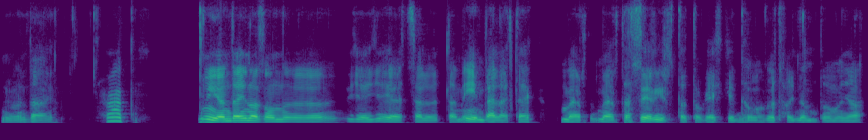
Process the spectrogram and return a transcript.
Jó, de- Hát, igen, de én azon ugye egy élc előttem, én veletek, mert, mert azért írtatok egy-két dolgot, hogy nem tudom, hogy a,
